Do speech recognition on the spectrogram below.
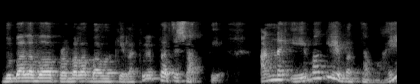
දුබල බව ප්‍රබල බව කියලා කිව්වේ ප්‍රතිශක්තිය. අන්න ඒ වගේම තමයි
